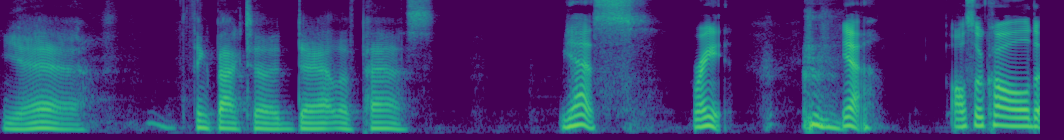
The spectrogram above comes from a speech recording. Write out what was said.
Yeah. Think back to Dyatlov Pass. Yes, right. yeah. Also called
